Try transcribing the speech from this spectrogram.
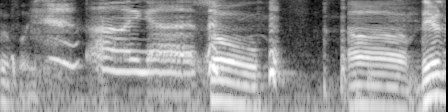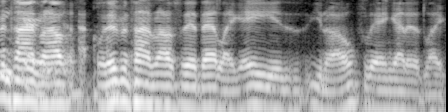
oh my god. So. Um, there's been times sure when I've know. well, there's been times when I've said that like, hey, is you know, hopefully I ain't gotta like,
